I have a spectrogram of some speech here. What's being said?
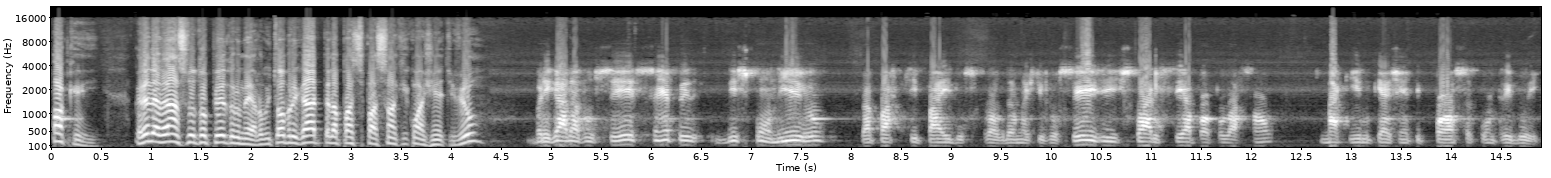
Ok. Grande abraço, doutor Pedro Melo. Muito obrigado pela participação aqui com a gente, viu? Obrigado a você, sempre disponível para participar dos programas de vocês e esclarecer a população naquilo que a gente possa contribuir.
